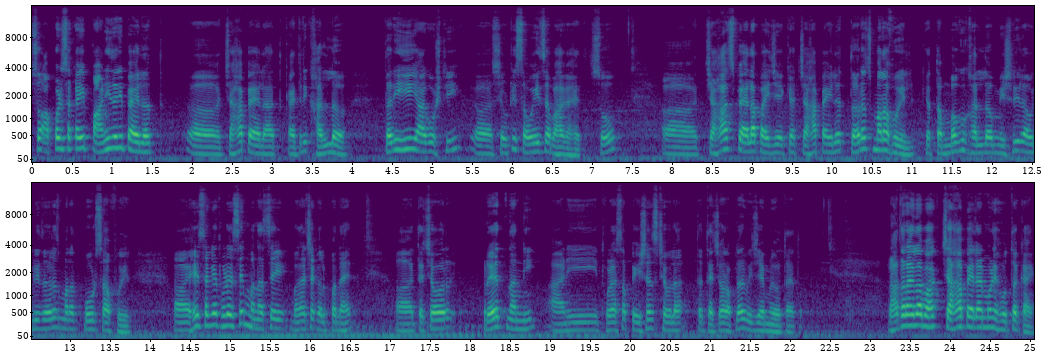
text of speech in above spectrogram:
सो आपण सकाळी पाणी जरी प्यायलं चहा प्यायलात काहीतरी खाल्लं तरीही या गोष्टी शेवटी सवयीचा भाग आहेत. सो चहाच प्यायला पाहिजे किंवा चहा प्यायलं तरच मला होईल किंवा तंबाखू खाल्लं मिश्री लावली तरच मला पोट साफ होईल. हे सगळे थोडेसे मनाचे मनाच्या कल्पना आहेत. त्याच्यावर प्रयत्नांनी आणि थोडासा पेशन्स ठेवला तर त्याच्यावर आपल्याला विजय मिळवता येतो. राहता राहिला भाग चहा प्यायल्यामुळे होतं काय?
